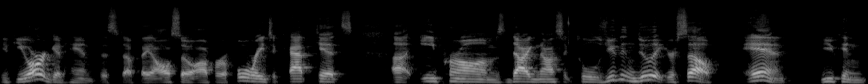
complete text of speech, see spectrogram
if you are a good hand at this stuff they also offer a full range of cap kits uh, eproms diagnostic tools. You can do it yourself and you can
